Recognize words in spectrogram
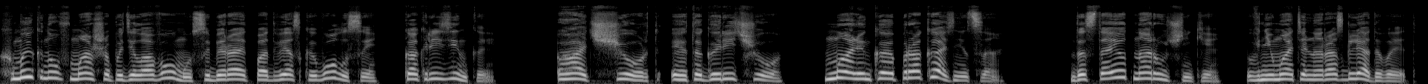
Хмыкнув, Маша по-деловому собирает подвязкой волосы, как резинкой. «А, черт, это горячо! Маленькая проказница!» Достает наручники, внимательно разглядывает.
